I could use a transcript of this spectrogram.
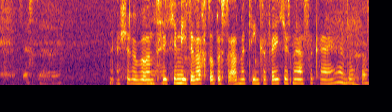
Het is echt, eh, als je er woont, zit je niet te wachten op de straat met tien cafeetjes naast elkaar. Hè? Dat, dat,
